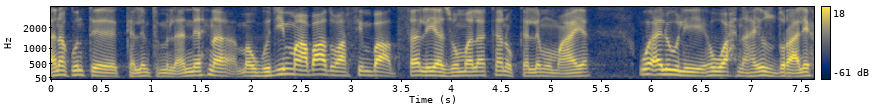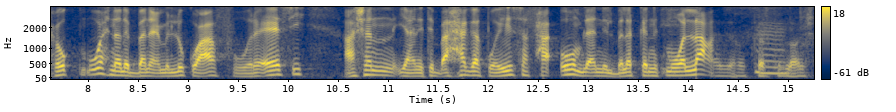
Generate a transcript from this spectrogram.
أنا كنت اتكلمت من لأن إحنا موجودين مع بعض وعارفين بعض فليا زملاء كانوا اتكلموا معايا وقالوا لي هو إحنا هيصدر عليه حكم وإحنا نبقى نعمل لكم عفو رئاسي عشان يعني تبقى حاجة كويسة في حقهم لأن البلد كانت مولعة. عايز ياخد carte blanche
